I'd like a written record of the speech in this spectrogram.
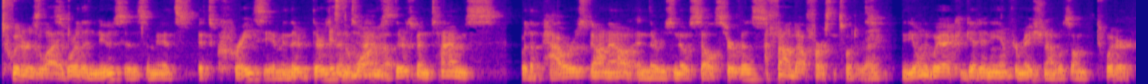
Twitter is like, It's where the news is. I mean, it's it's crazy. I mean, there, there's been the times up. there's been times where the power's gone out and there was no cell service. I found out first on Twitter, right? The only way I could get any information, I was on Twitter.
